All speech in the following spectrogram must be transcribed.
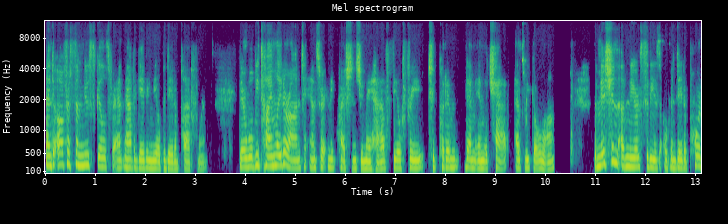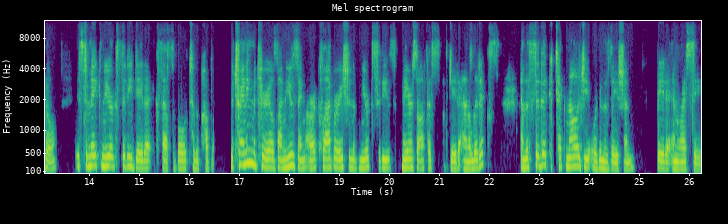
and to offer some new skills for navigating the Open Data platform. There will be time later on to answer any questions you may have. Feel free to put them in the chat as we go along. The mission of New York City's Open Data Portal is to make New York City data accessible to the public. The training materials I'm using are a collaboration of New York City's Mayor's Office of Data Analytics and the civic technology organization, Beta NYC.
